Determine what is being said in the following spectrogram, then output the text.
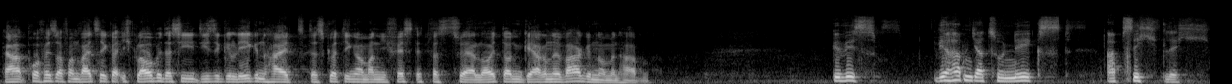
Herr Professor von Weizsäcker, ich glaube, dass Sie diese Gelegenheit, das Göttinger Manifest etwas zu erläutern, gerne wahrgenommen haben. Gewiss. Wir haben ja zunächst absichtlich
